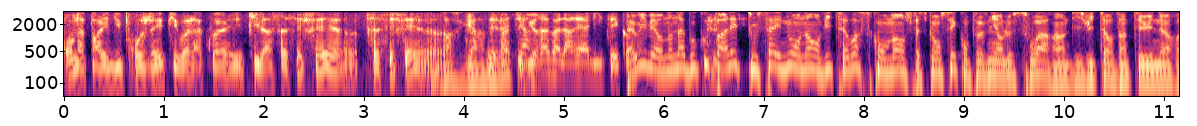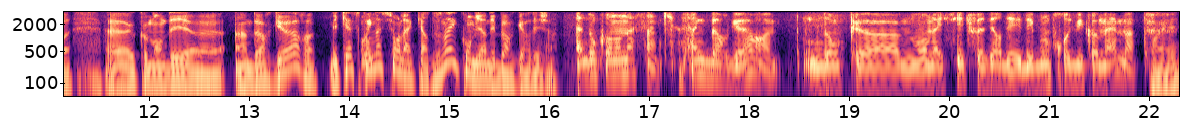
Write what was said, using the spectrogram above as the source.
on a parlé du projet. Et puis voilà, quoi. Et puis là, ça s'est fait. euh, Ça s'est fait. euh, On va regarder la passé du carte. rêve à la réalité. quoi. Bah oui, mais on en a beaucoup parlé de tout ça et nous on a envie de savoir ce qu'on mange parce qu'on sait qu'on peut venir le soir, hein, 18h, 21h, euh, commander euh, un burger. Mais qu'est-ce qu'on Oui. a sur la carte? Vous en avez combien des burgers déjà? Ah, donc on en a cinq, cinq burgers. Donc euh, on a essayé de choisir des, des bons produits quand même, Ouais.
